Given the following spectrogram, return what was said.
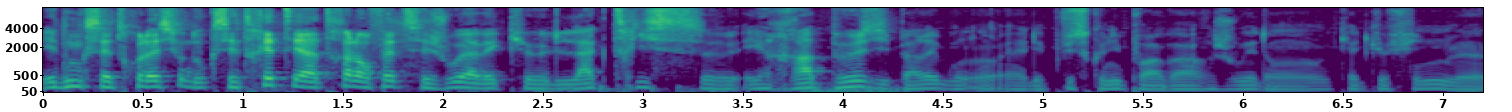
Et donc cette relation, donc c'est très théâtral en fait, c'est joué avec euh, l'actrice euh, et rappeuse, il paraît, bon, elle est plus connue pour avoir joué dans quelques films euh,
